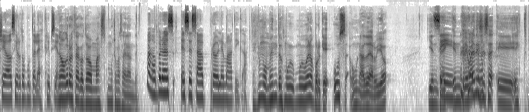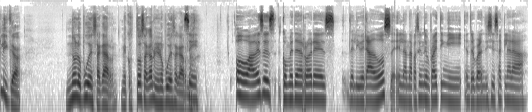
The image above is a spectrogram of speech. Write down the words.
llegado a cierto punto de la descripción. No, creo que está contado más, mucho más adelante. Bueno, pero es, es esa problemática. En un momento es muy, muy bueno porque usa un adverbio y entre, Sí. entre paréntesis eh, explica, no lo pude sacar, me costó sacarlo y no pude sacarlo. Sí. O a veces comete errores deliberados en la narración de un writing y entre paréntesis aclara,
